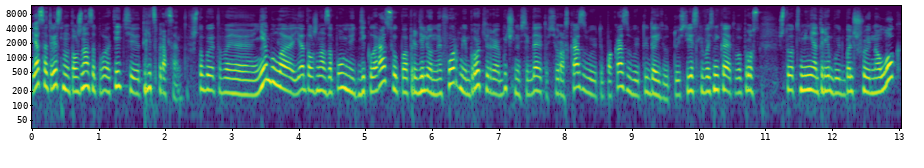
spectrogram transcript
я, соответственно, должна заплатить э, 30%. Чтобы этого не было, я должна заполнить декларацию по определенной форме. Брокеры обычно всегда это все рассказывают и показывают и дают. То есть, если возникает вопрос, что от меня требует большой налог,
